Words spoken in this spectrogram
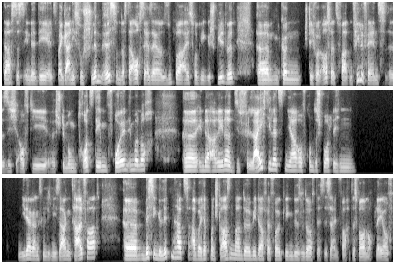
dass es in der DL2 gar nicht so schlimm ist und dass da auch sehr, sehr super Eishockey gespielt wird, ähm, können, Stichwort Auswärtsfahrten, viele Fans äh, sich auf die äh, Stimmung trotzdem freuen, immer noch äh, in der Arena, die vielleicht die letzten Jahre aufgrund des sportlichen Niedergangs, will ich nicht sagen, Talfahrt, äh, ein bisschen gelitten hat, aber ich habe mein Straßenbahnderby da verfolgt gegen Düsseldorf. Das ist einfach, das war auch noch Playoff.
